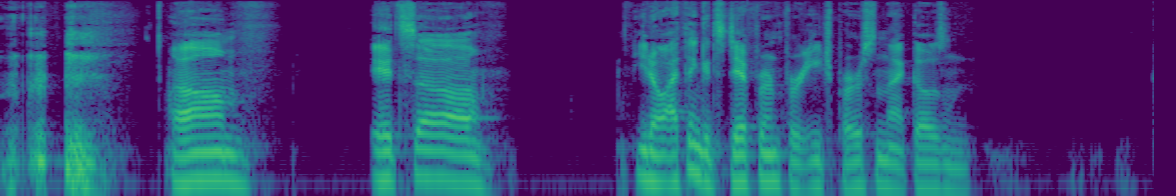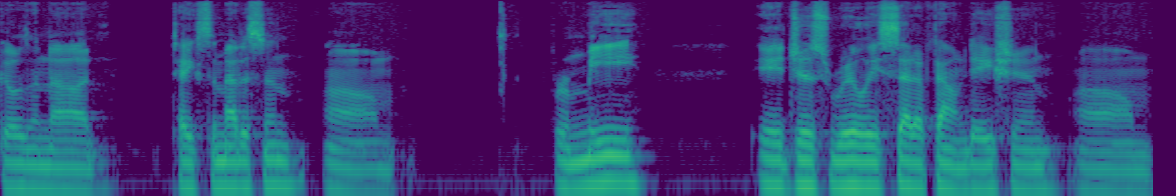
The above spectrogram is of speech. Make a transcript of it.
Um, it's uh, you know, I think it's different for each person that goes and goes and uh, takes the medicine. Um, for me, it just really set a foundation um,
